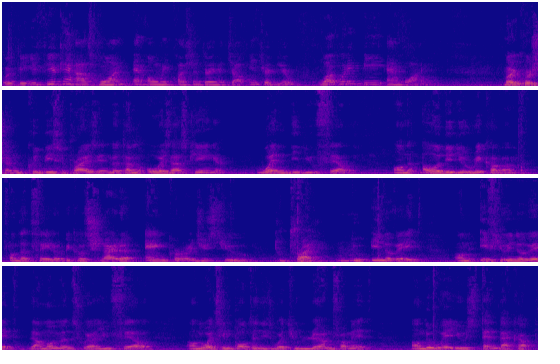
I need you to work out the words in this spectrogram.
would be if you can ask one and only question during a job interview, what would it be and why? My question could be surprising, but I'm always asking when did you fail? And how did you recover from that failure? Because Schneider encourages you to try, to innovate. And if you innovate, there are moments where you fail. And what's important is what you learn from it and the way you stand back up.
